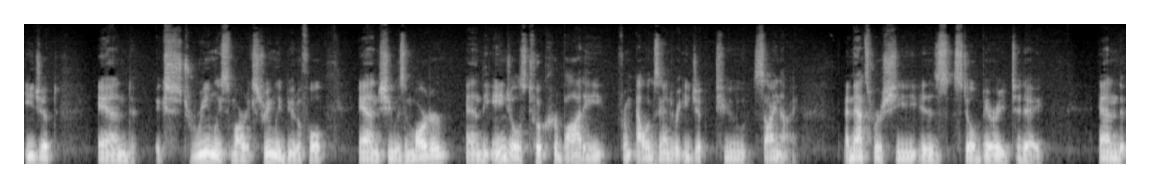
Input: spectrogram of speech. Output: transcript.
Egypt, and extremely smart, extremely beautiful. And she was a martyr, and the angels took her body from Alexandria, Egypt to Sinai. And that's where she is still buried today. And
